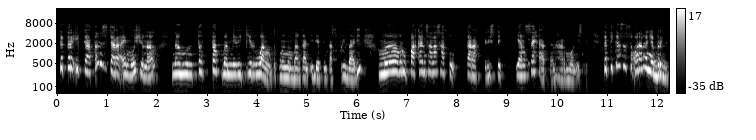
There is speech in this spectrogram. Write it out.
keterikatan secara emosional namun tetap memiliki ruang untuk mengembangkan identitas pribadi merupakan salah satu karakteristik yang sehat dan harmonis. Ketika seseorang hanya ber,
